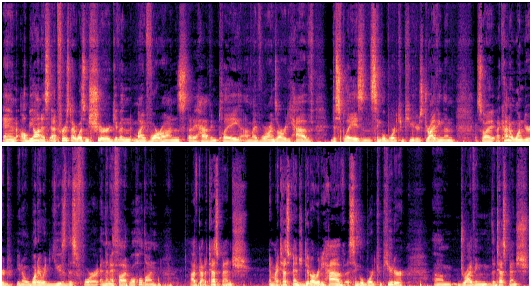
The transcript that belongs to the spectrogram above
And I'll be honest, at first I wasn't sure, given my Vorons that I have in play. Uh, my Vorons already have displays and single board computers driving them. So I, I kind of wondered, you know, what I would use this for. And then I thought, well, hold on, I've got a test bench, and my test bench did already have a single board computer um, driving the test bench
